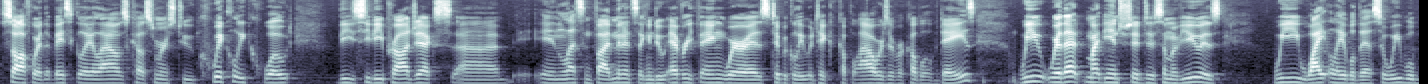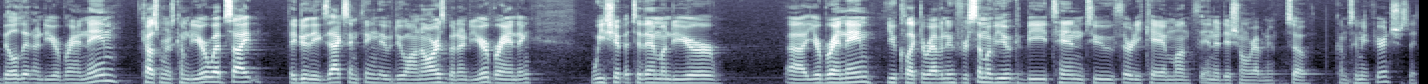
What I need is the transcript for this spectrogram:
software that basically allows customers to quickly quote these CD projects uh, in less than five minutes. They can do everything, whereas typically it would take a couple hours over a couple of days. We, where that might be interested to some of you is we white label this. So we will build it under your brand name. Customers come to your website. They do the exact same thing they would do on ours, but under your branding. We ship it to them under your uh, your brand name. You collect the revenue. For some of you, it could be 10 to 30k a month in additional revenue. So come see me if you're interested.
